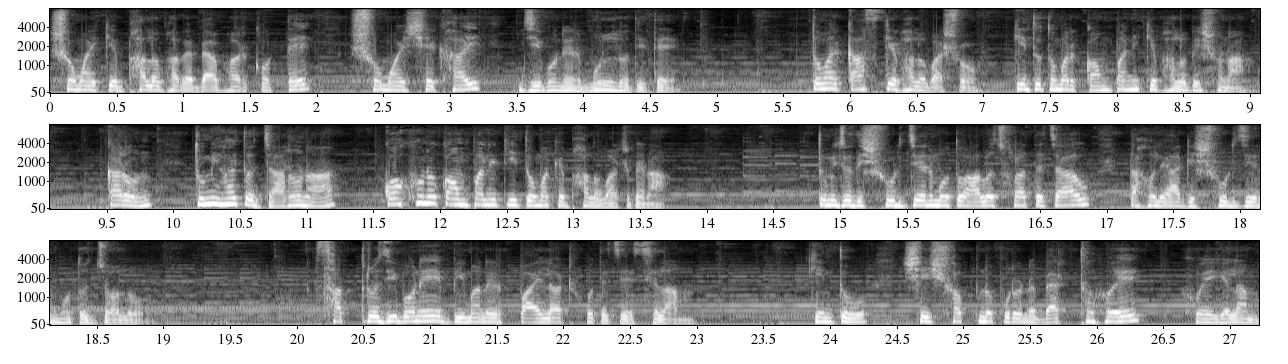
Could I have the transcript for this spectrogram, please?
সময়কে ভালোভাবে ব্যবহার করতে, সময় শেখায় জীবনের মূল্য দিতে। তোমার কাজকে ভালোবাসো, কিন্তু তোমার কোম্পানিকে ভালোবেসো না। কারণ তুমি হয়তো জানো না, কখনো কোম্পানিটি তোমাকে ভালোবাসবে না। তুমি যদি সূর্যের মতো আলো ছড়াতে চাও, তাহলে আগে সূর্যের মতো জ্বলো। ছাত্র জীবনে বিমানের পাইলট হতে চেয়েছিলাম। কিন্তু সেই স্বপ্ন পূরণে ব্যর্থ হয়ে হয়ে গেলাম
